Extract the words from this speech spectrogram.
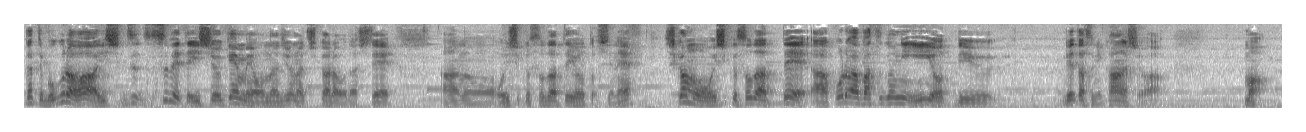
だって僕らは全て一生懸命同じような力を出してあの美味しく育てようとしてね。しかも美味しく育ってあこれは抜群にいいよっていうレタスに関してはまあ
